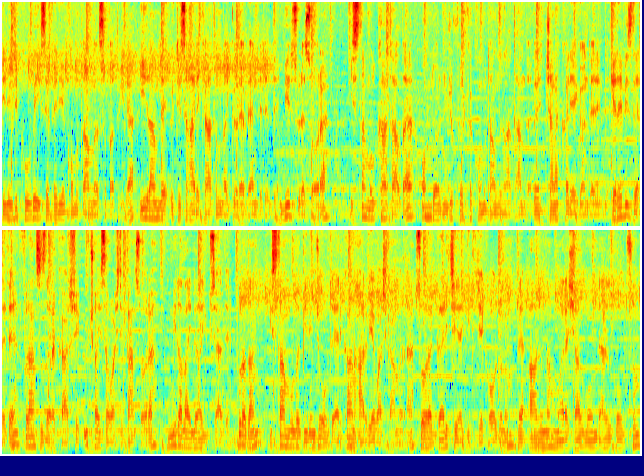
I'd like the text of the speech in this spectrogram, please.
1. Kuvve-i Seferiye Komutanlığı sıfatıyla İran ve ötesi harekatında görevlendirildi. Bir süre sonra İstanbul Kartal'da 14. Fırka Komutanlığı'na atandı ve Çanakkale'ye gönderildi. Kerevizdere'de Fransızlara karşı 3 ay savaştıktan sonra Miralaylığa yükseldi. Buradan İstanbul'da 1. Ordu Erkan Harbiye Başkanlığı'na, sonra Galicia'ya gidecek ordunun ve ardından Mareşal von der Goltz'un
